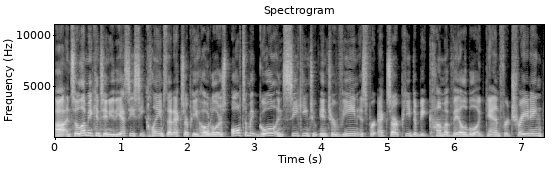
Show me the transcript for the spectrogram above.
Uh, and so let me continue. The SEC claims that XRP hodlers' ultimate goal in seeking to intervene is for XRP to become available again for trading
